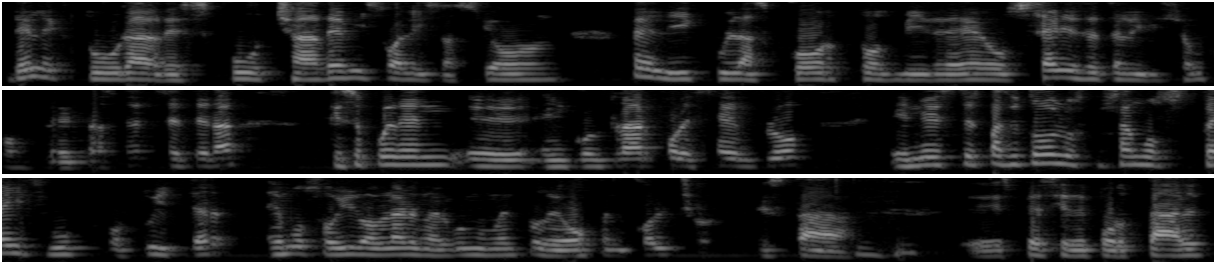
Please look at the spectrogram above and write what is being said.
de lectura, de escucha, de visualización, películas, cortos, videos, series de televisión completas, etcétera, que se pueden eh, encontrar, por ejemplo, en este espacio. Todos los que usamos Facebook o Twitter hemos oído hablar en algún momento de Open Culture, esta especie de portal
